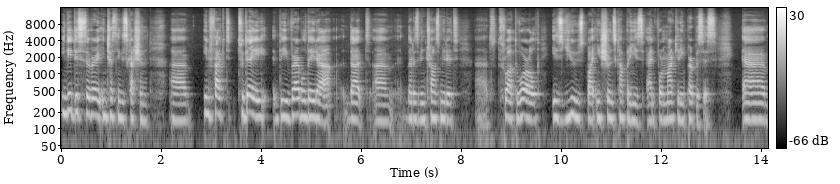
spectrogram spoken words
Indeed, this is a very interesting discussion. Uh, in fact, today the wearable data that um, that has been transmitted uh, throughout the world is used by insurance companies and for marketing purposes. Uh,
